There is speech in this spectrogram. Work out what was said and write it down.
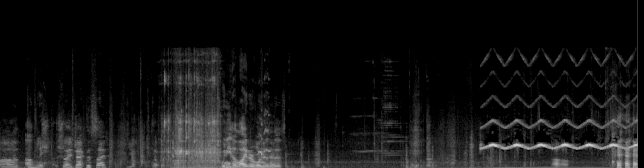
uh I'll- should i jack this side yep okay we need a lighter one than there. this Uh oh.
